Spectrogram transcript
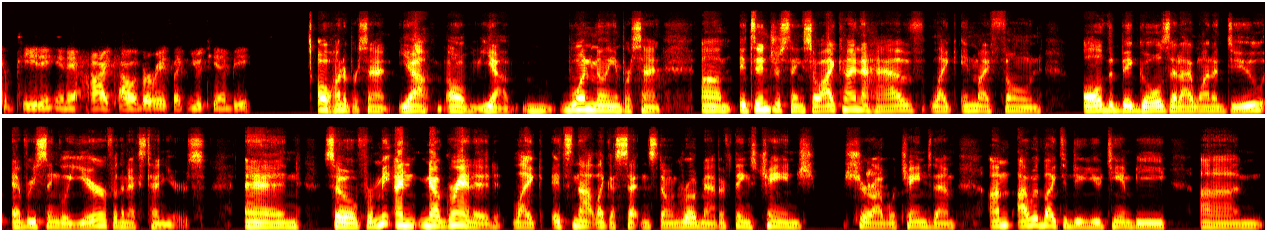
competing in a high caliber race like utmb Oh, 100%. Yeah. Oh, yeah. 1 million percent. Um, it's interesting. So I kind of have like in my phone all the big goals that I want to do every single year for the next 10 years. And so for me, and now granted, like it's not like a set in stone roadmap. If things change, sure, I will change them. Um, I would like to do UTMB um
